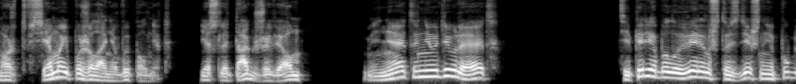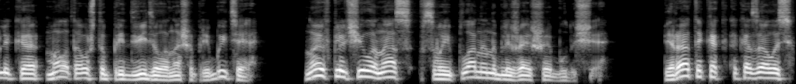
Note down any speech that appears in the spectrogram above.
Может, все мои пожелания выполнят? Если так, живем». «Меня это не удивляет», Теперь я был уверен, что здешняя публика мало того, что предвидела наше прибытие, но и включила нас в свои планы на ближайшее будущее. Пираты, как оказалось,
